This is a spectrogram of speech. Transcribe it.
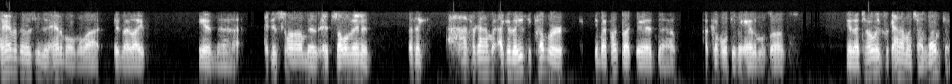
I haven't been listening to animals a lot in my life, and uh, I just saw them at, at Sullivan, and I was like, ah, I forgot how much. Because I used to cover in my punk rock band uh, a couple of different animal songs, and I totally forgot how much I loved them.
